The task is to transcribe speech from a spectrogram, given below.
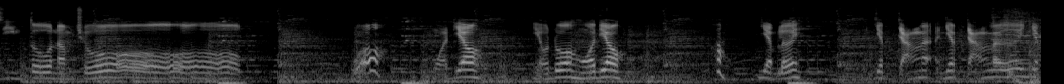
สิงโตนำโชคว้าหัวเดียวเหนียวด้วงหัวเดียวอ้าวเหยียบเลยเหยียบจังอะเหยียบจังเลยเหยียบ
